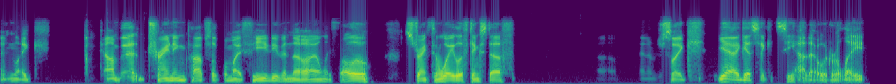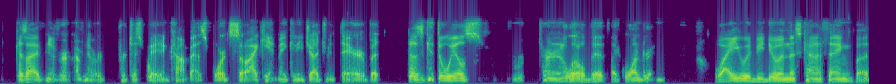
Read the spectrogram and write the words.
and like combat training pops up on my feed, even though I only follow strength and weightlifting stuff. and I'm just like, yeah, I guess I could see how that would relate because I've never I've never participated in combat sports, so I can't make any judgment there. But does get the wheels turning a little bit, like wondering why you would be doing this kind of thing. But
